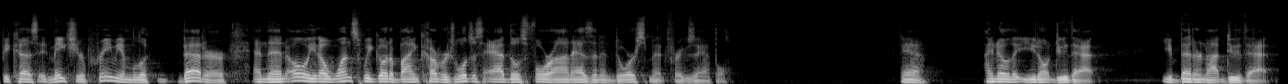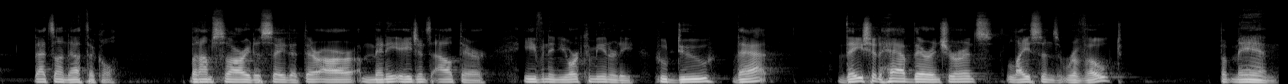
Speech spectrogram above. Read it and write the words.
because it makes your premium look better. And then, oh, you know, once we go to buying coverage, we'll just add those four on as an endorsement, for example. Yeah, I know that you don't do that. You better not do that. That's unethical. But I'm sorry to say that there are many agents out there, even in your community, who do that. They should have their insurance license revoked. But man,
